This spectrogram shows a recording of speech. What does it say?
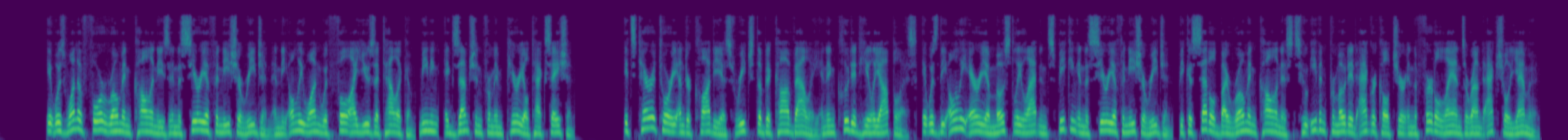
It was one of four Roman colonies in the Syria-Phoenicia region and the only one with full ius italicum meaning, exemption from imperial taxation. Its territory under Claudius reached the Bekaa Valley and included Heliopolis. It was the only area mostly Latin speaking in the Syria Phoenicia region, because settled by Roman colonists who even promoted agriculture in the fertile lands around actual Yamun.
